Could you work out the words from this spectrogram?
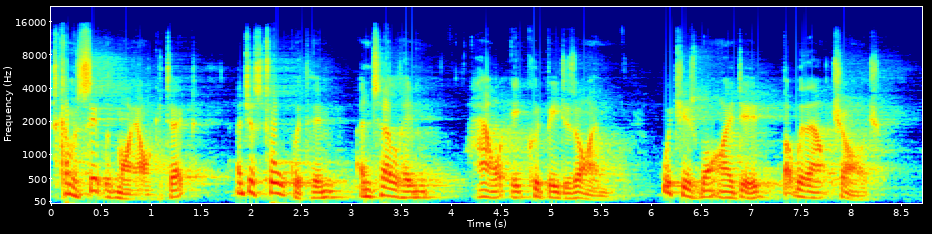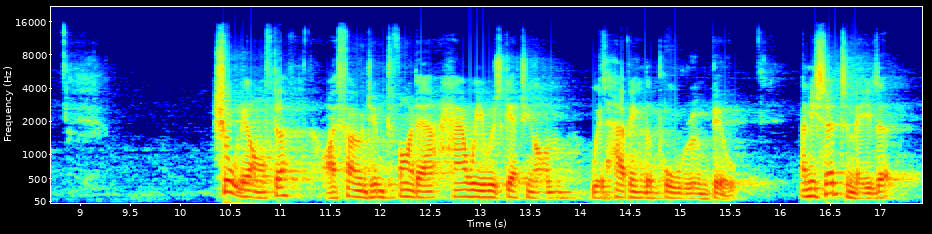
to come and sit with my architect and just talk with him and tell him how it could be designed? Which is what I did, but without charge. Shortly after, I phoned him to find out how he was getting on with having the pool room built. And he said to me that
